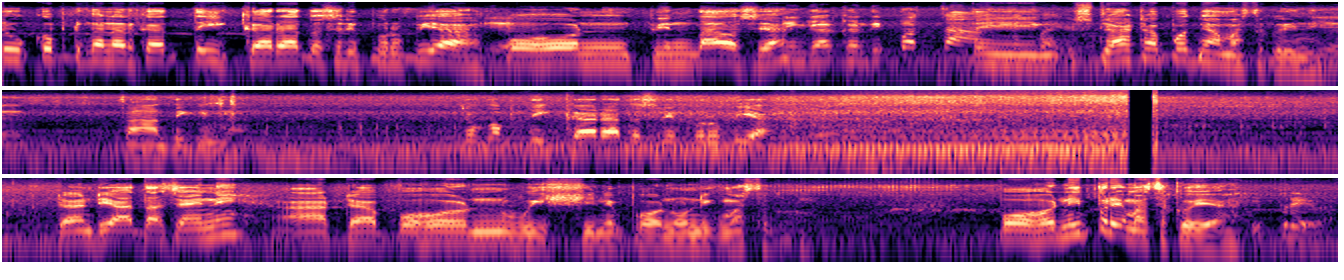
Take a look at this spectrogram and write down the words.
Cukup dengan harga Rp300.000 rupiah. Iya. Pohon bintaus ya. Tinggal ganti pot cantik, Ting- Pak. sudah ada potnya Mas Teguh ini. Iya. Cantik ini. Cukup Rp300.000 rupiah. Dan di atasnya ini ada pohon wish ini pohon unik Mas Teguh. Pohon iprik Mas Teguh ya. Iprik, Pak.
